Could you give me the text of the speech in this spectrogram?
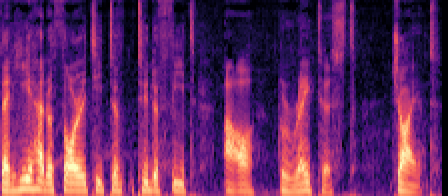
that he had authority to, to defeat our greatest giant.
